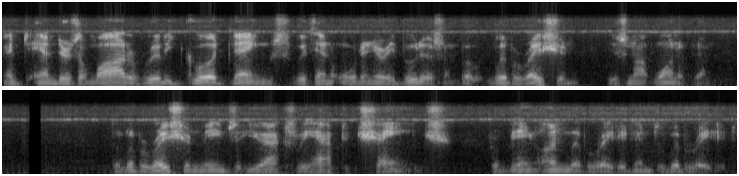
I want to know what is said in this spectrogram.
And, and there's a lot of really good things within ordinary Buddhism, but liberation is not one of them. The liberation means that you actually have to change from being unliberated into liberated.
